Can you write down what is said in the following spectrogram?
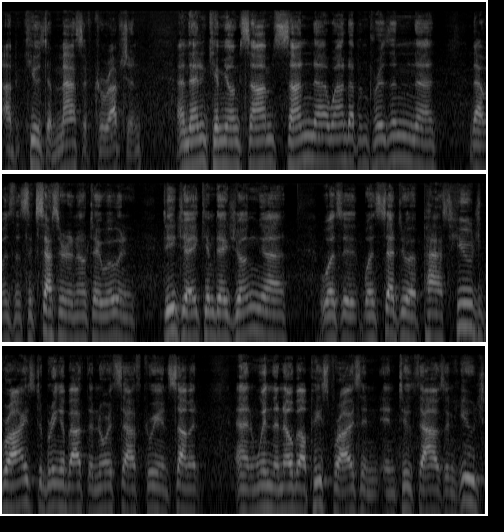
accused of massive corruption. And then Kim Young-sam's son uh, wound up in prison. Uh, that was the successor to Roh Tae Woo. and DJ Kim Dae-jung uh, was, it was said to have passed huge bribes to bring about the North South Korean summit and win the Nobel Peace Prize in, in 2000. Huge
